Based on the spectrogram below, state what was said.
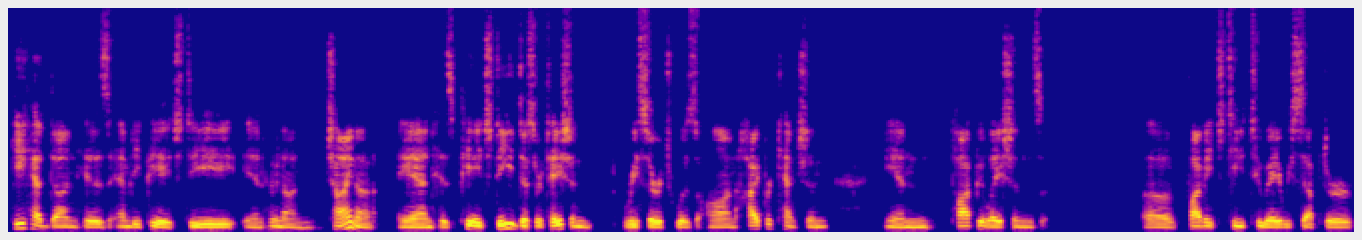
he had done his MD PhD in Hunan, China, and his PhD dissertation research was on hypertension in populations of 5-HT2A receptor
